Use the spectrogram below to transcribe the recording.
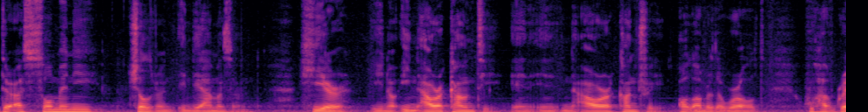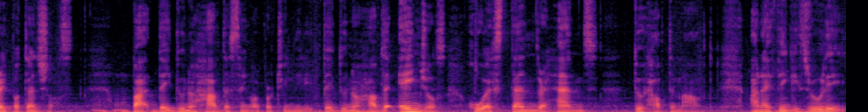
there are so many children in the Amazon here, you know, in our county, in, in, in our country, all over the world, who have great potentials, but they do not have the same opportunity. They do not have the angels who extend their hands to help them out. And I think it's really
